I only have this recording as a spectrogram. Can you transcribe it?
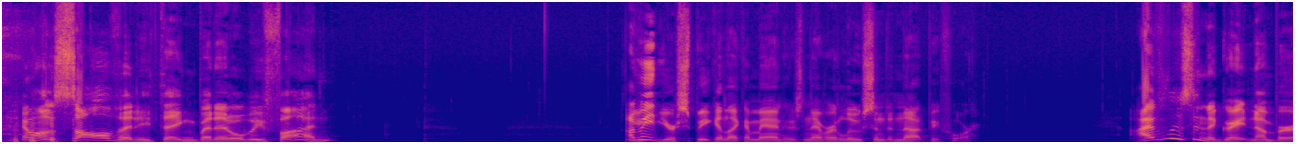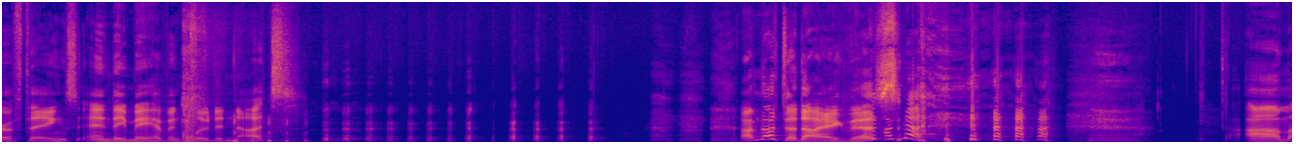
It won't solve anything, but it'll be fun. I You- mean, you're speaking like a man who's never loosened a nut before. I've loosened a great number of things, and they may have included nuts. I'm not denying this. I'm not. Um,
